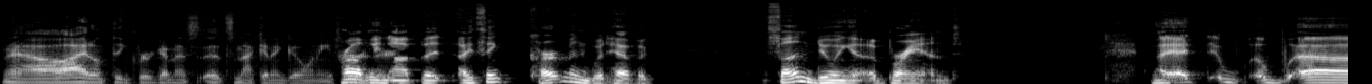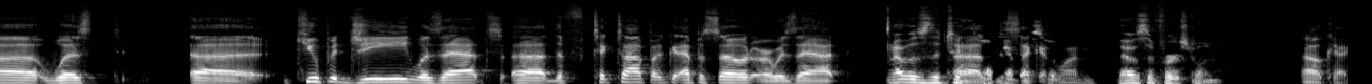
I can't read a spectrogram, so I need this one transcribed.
No, I don't think we're gonna. It's not gonna go any. probably further. not. But I think Cartman would have a fun doing a brand. Uh, uh, was uh, Cupid G? Was that uh, the TikTok episode, or was that That was the uh, TikTok the second one? That was the first one. Okay,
